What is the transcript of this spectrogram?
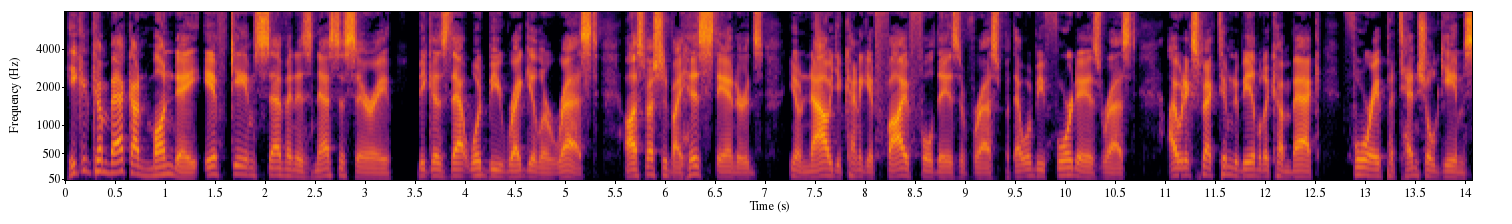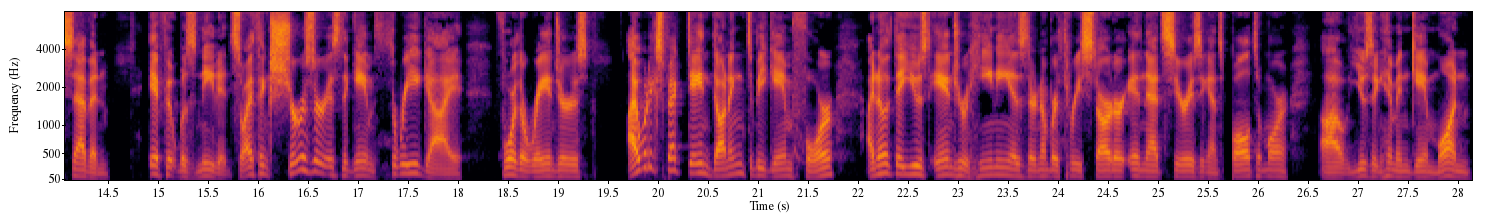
he could come back on Monday if game seven is necessary because that would be regular rest, uh, especially by his standards. You know, now you kind of get five full days of rest, but that would be four days rest. I would expect him to be able to come back for a potential game seven if it was needed. So I think Scherzer is the game three guy for the Rangers. I would expect Dane Dunning to be game four. I know that they used Andrew Heaney as their number three starter in that series against Baltimore, uh, using him in game one.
